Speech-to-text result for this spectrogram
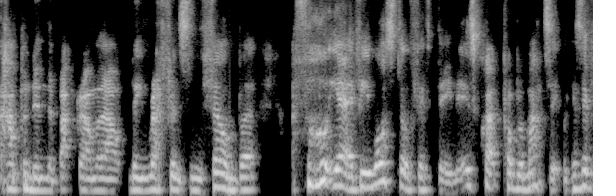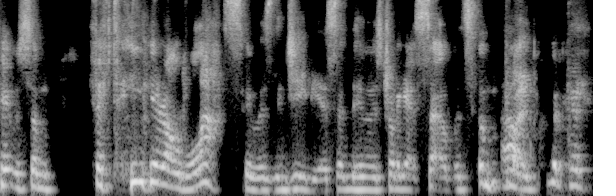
happened in the background without being referenced in the film. But I thought, yeah, if he was still 15, it is quite problematic because if it was some 15 year old lass who was the genius and who was trying to get set up with some Oh, bloke, it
